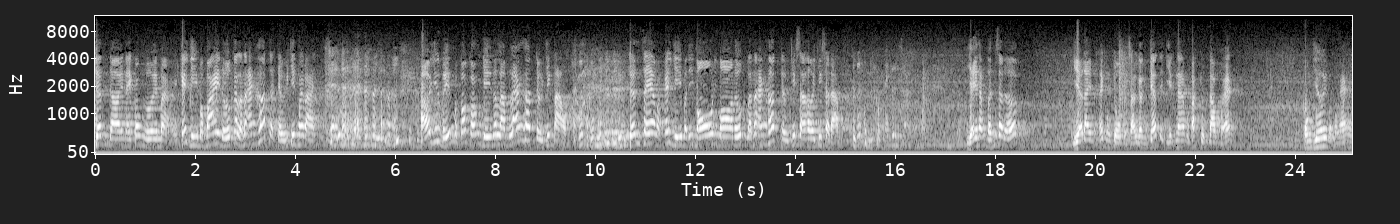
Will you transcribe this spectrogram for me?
trên đời này con người mà cái gì mà bay được là nó ăn hết rồi trừ chiếc máy bay. Ở dưới biển mà có con gì nó làm láng hết trừ chiếc tàu. Trên xe mà cái gì mà đi bộ đi bò được là nó ăn hết trừ chiếc xe hơi chiếc xe đạp. Vậy thằng bệnh sao được? Vì ở đây mình thấy con chuột mình sợ gần chết ở Việt Nam mà bắt chuột đồng mà ăn. Con dơi mà còn ăn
